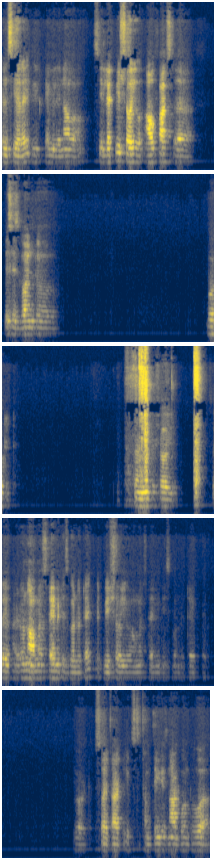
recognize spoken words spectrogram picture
can see right, it came Lenovo. See let me show you how fast uh, this is going to boot it. So I'm going to show you. So I don't know how much time it is going to take. Let me show you how much time it is going to take. Good. So I thought if something is not going to work,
